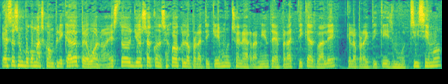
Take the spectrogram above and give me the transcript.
Esto es un poco más complicado, pero bueno, esto yo os aconsejo que lo practiquéis mucho en herramienta de prácticas, ¿vale? Que lo practiquéis muchísimo,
